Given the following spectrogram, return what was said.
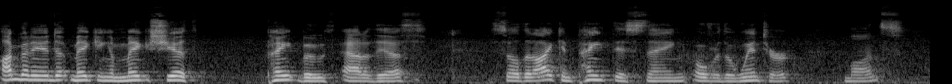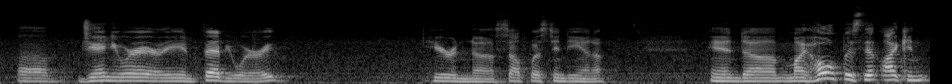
I'm going to end up making a makeshift paint booth out of this so that I can paint this thing over the winter months, of January and February here in uh, Southwest Indiana. And um, my hope is that I can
